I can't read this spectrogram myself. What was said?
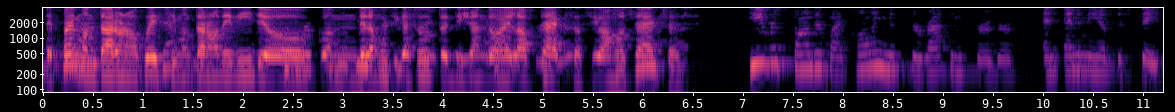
E poi montarono questi, montarono dei video con della musica sotto e dicendo I love Texas, io amo il Texas. He responded by calling Mr. Raffensperger an enemy of the state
